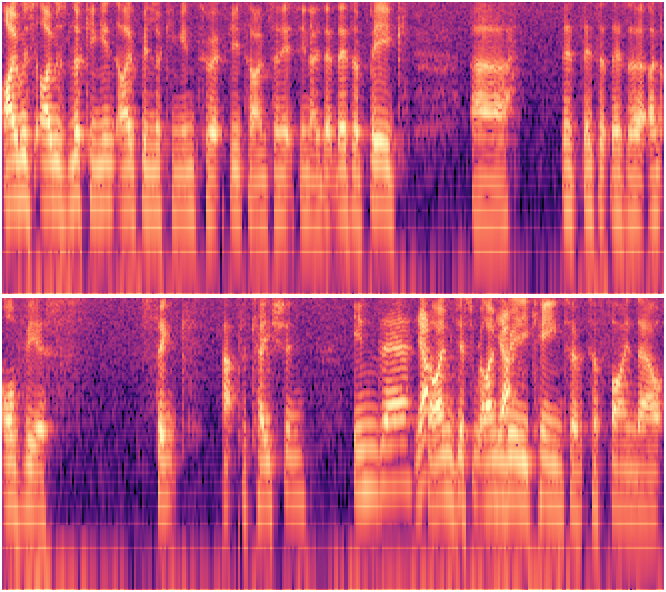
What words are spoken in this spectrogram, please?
I was I was looking in. I've been looking into it a few times, and it's you know that there's a big uh, there's there's a, there's a, an obvious sync application in there. Yep. So I'm just I'm yep. really keen to to find out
